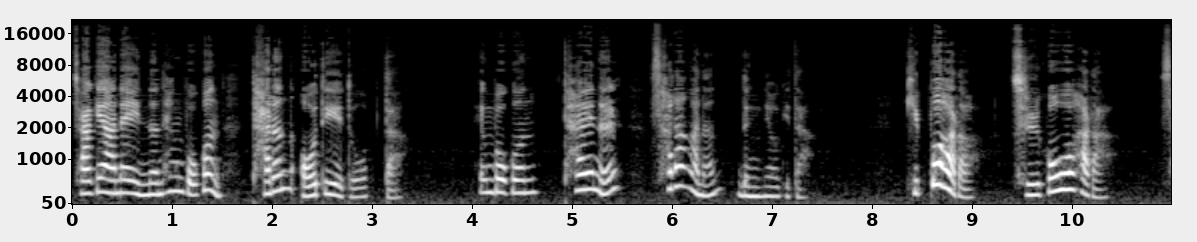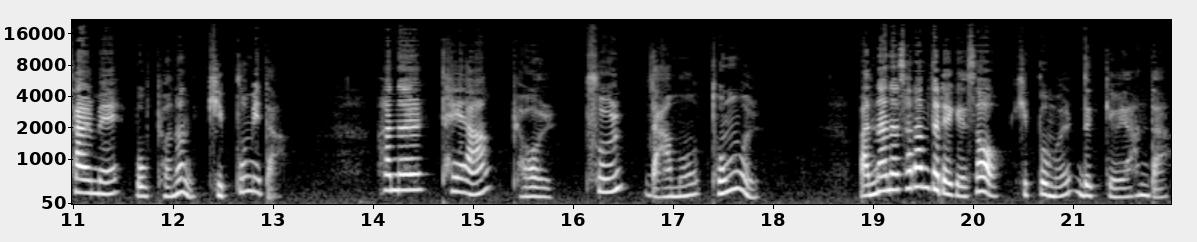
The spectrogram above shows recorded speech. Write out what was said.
자기 안에 있는 행복은 다른 어디에도 없다. 행복은 타인을 사랑하는 능력이다. 기뻐하라, 즐거워하라. 삶의 목표는 기쁨이다. 하늘, 태양, 별, 풀, 나무, 동물. 만나는 사람들에게서 기쁨을 느껴야 한다.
